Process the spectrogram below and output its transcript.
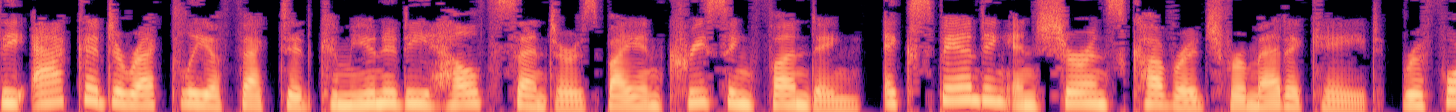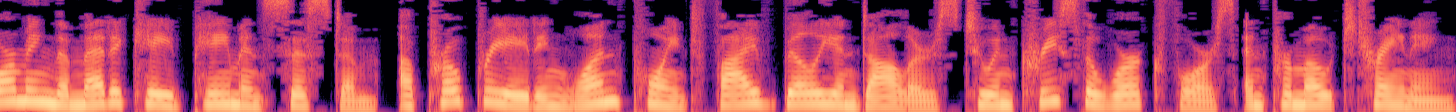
The ACA directly affected community health centers by increasing funding, expanding insurance coverage for Medicaid, reforming the Medicaid payment system, appropriating $1.5 billion to increase the workforce and promote training.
